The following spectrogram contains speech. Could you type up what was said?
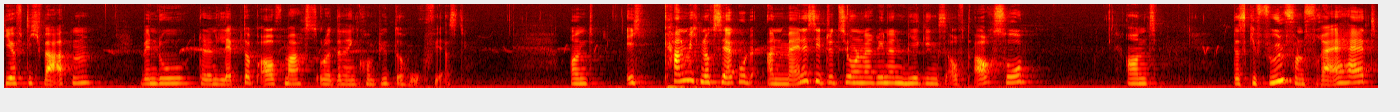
die auf dich warten wenn du deinen Laptop aufmachst oder deinen Computer hochfährst. Und ich kann mich noch sehr gut an meine Situation erinnern, mir ging es oft auch so. Und das Gefühl von Freiheit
